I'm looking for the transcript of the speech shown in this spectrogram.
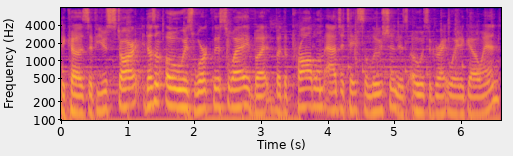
Because if you start, it doesn't always work this way, but, but the problem agitate solution is always a great way to go in.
